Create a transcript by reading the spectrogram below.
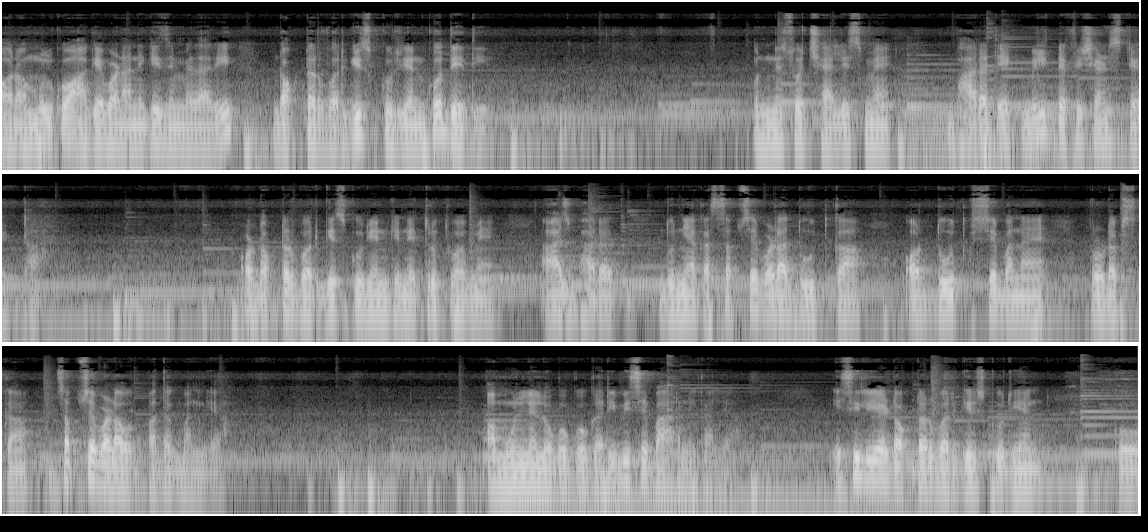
और अमूल को आगे बढ़ाने की ज़िम्मेदारी डॉक्टर वर्गीस कुरियन को दे दी। 1946 में भारत एक मिल्क डेफिशिएंट स्टेट था और डॉक्टर वर्गीस कुरियन के नेतृत्व में आज भारत दुनिया का सबसे बड़ा दूध का और दूध से बनाए प्रोडक्ट्स का सबसे बड़ा उत्पादक बन गया। अमूल ने लोगों को गरीबी से बाहर निकाला। इसीलिए डॉक्टर वर्गीस कुरियन को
